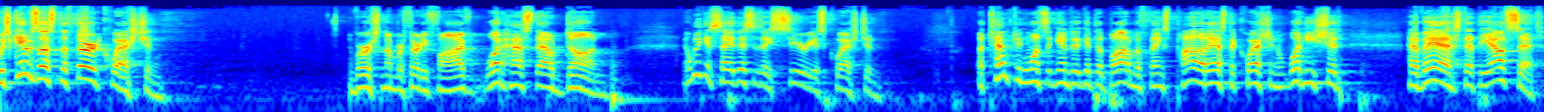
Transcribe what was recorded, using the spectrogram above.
Which gives us the third question. Verse number 35 What hast thou done? And we can say this is a serious question. Attempting once again to get to the bottom of things, Pilate asked the question what he should have asked at the outset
